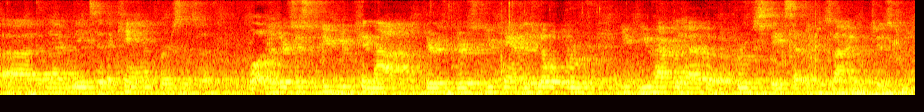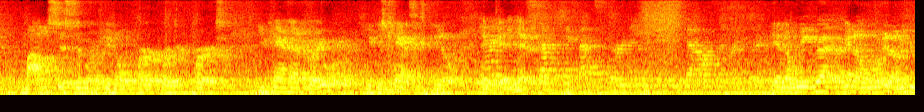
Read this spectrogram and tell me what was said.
uh, that makes it a camp versus a? Well, there's just, you, you cannot, there's, there's, you can't, there's no approved, you, you have to have an approved state septic design, which is mound system, or if you don't perk, or perks, you can't have gray water, you just can't, you know. Yeah, and- I and- think septic, that's thirty, fifty thousand right there. You know, we, you know, you know, you,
